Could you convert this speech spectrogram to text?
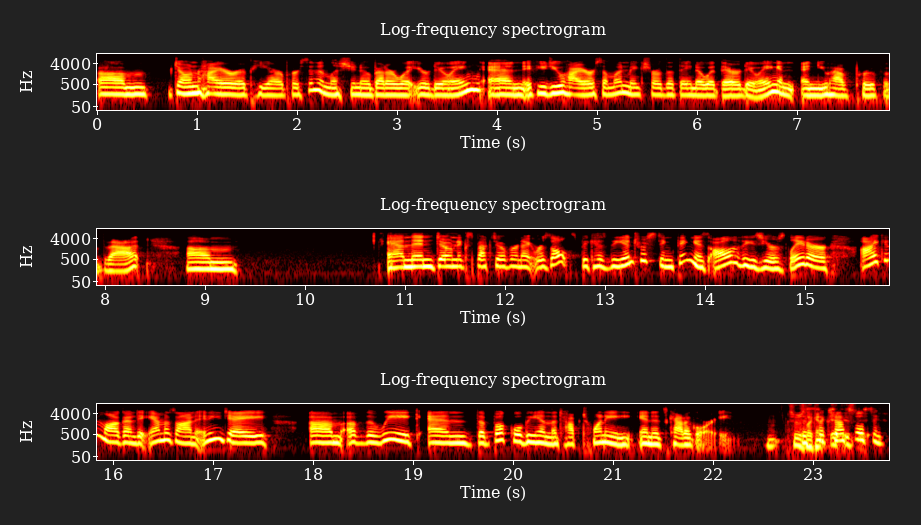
Um, don't hire a PR person unless you know better what you're doing. And if you do hire someone, make sure that they know what they're doing and, and you have proof of that. Um, and then don't expect overnight results because the interesting thing is, all of these years later, I can log on to Amazon any day um, of the week and the book will be in the top 20 in its category. So it's like successful. An, it's,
